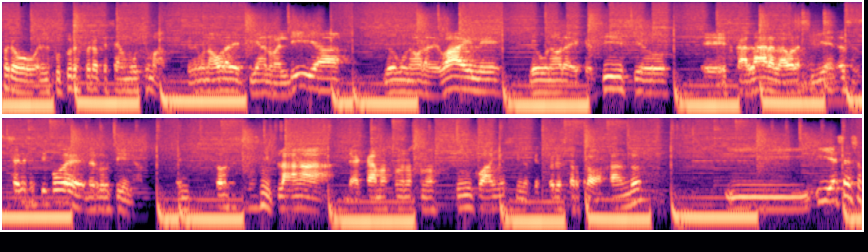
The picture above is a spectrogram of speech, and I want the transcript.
pero en el futuro espero que sea mucho más. Tener una hora de piano al día, luego una hora de baile, luego una hora de ejercicio, eh, escalar a la hora siguiente, hacer ese tipo de, de rutina. Entonces, ese es mi plan de acá más o menos unos cinco años, sino que espero estar trabajando. Y, y es eso,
